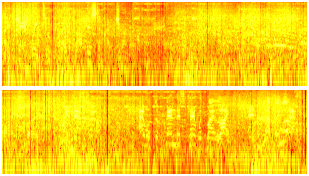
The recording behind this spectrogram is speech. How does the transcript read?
I can't wait to find out about this. my life and nothing left!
